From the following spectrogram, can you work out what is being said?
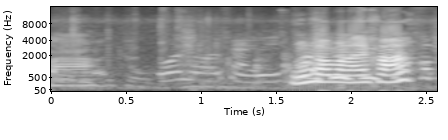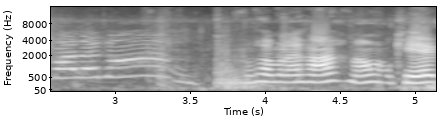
ปลาโอ้ยใส่เลยหนูทำอะไรคะก็มาเลยน้อง หนู ทำอะไรคะ น้องเค้ก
